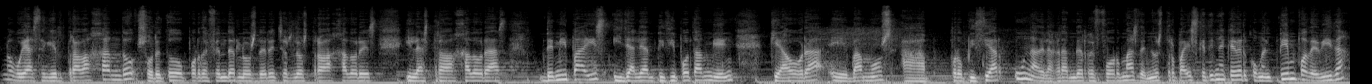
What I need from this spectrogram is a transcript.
No voy a seguir trabajando, sobre todo por defender los derechos de los trabajadores y las trabajadoras de mi país y ya le anticipo también que ahora eh, vamos a propiciar una de las grandes reformas de nuestro país que tiene que ver con el tiempo de vida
